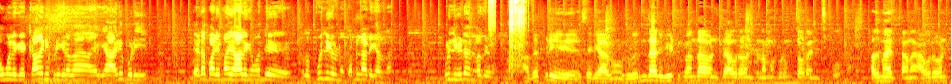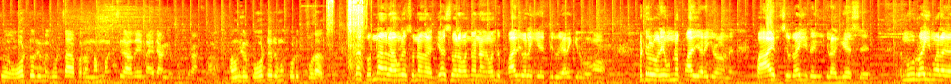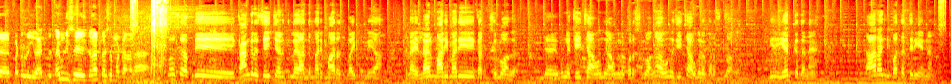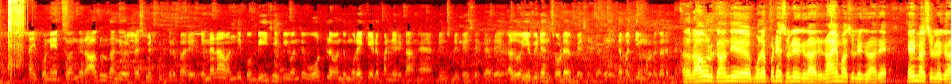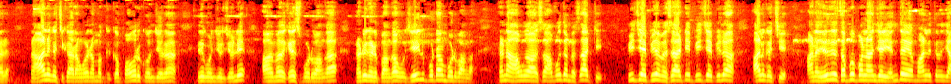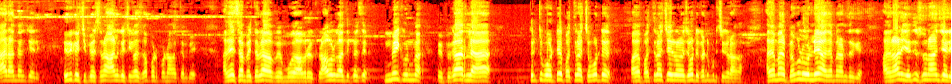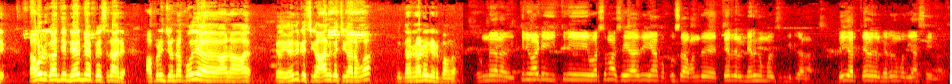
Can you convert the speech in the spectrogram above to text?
அவங்களுக்கு காலடி பிடிக்கிறவன் அடிப்பொடி எடப்பாடி மாதிரி ஆளுங்க வந்து இதை புரிஞ்சுக்கணும் தமிழ்நாட்டுக்காரனை. புரிஞ்சுக்கிட்டு அதை நடந்துக்கணும். அது எப்படி சரியாகும்? ஒரு விருந்தாளி வீட்டுக்கு வந்தால் வந்துட்டு அவரை வந்துட்டு நம்ம குடும்பத்தோட நினச்சிப்போம் அது மாதிரி தானே? அவர் வந்துட்டு ஓட்டுரிமை கொடுத்தா அப்புறம் நமக்கு அதே மாதிரி அங்கே கொடுக்குறாங்களா? அவங்களுக்கு ஓட்டுரிமை கொடுக்கக்கூடாது அதான் சொன்னாங்களே அவங்களே சொன்னாங்களே கேஸ் விலை வந்தால் நாங்கள் வந்து பாதி விலைக்கு ஏற்றி இறக்கிடுவோம். பெட்ரோல் விலையை இன்னும் பாதி இறக்கிறோம்னு இப்போ ஆயிரத்தி சில ரூபாய்க்கு கிட்ட விற்கிறாங்க கேஸு. நூறுரூவாய்க்கு மேலே பெட்ரோல் விற்கிறாங்க இந்த தமிழ் இதெல்லாம் பேச மாட்டாங்களா? சப்போஸ் அப்படி காங்கிரஸ் ஜெயிச்ச இடத்துல அந்த மாதிரி மாறது வாய்ப்பு இல்லையா? ஏன்னா எல்லாரும் மாறி மாறி கருத்து சொல்லுவாங்க. இந்த இவங்க ஜெயிச்சா அவங்க அவங்கள குறை சொல்லுவாங்க அவங்க ஜெயிச்சா அவங்கள குறை சொல்லுவாங்க. இது ஏற்க தானே? ஆராய்ஞ்சு பார்த்தா தெரியும் என்னன்னு. இப்போ நேற்று வந்து ராகுல் காந்தி ஒரு ப்ரெஸ் மீட் கொடுத்துருப்பாரு. என்னன்னா வந்து இப்போ பிஜேபி வந்து ஓட்டில் வந்து முறைகேடு பண்ணியிருக்காங்க அப்படின்னு சொல்லி பேசியிருக்காரு. அதுவும் எவிடன்ஸோட பேசியிருக்காரு. இதை பற்றி உங்களோட கருத்து? அது ராகுல் காந்தி முறைப்படியே சொல்லியிருக்கிறாரு நியாயமாக சொல்லியிருக்கிறாரு நேர்மையாக சொல்லியிருக்கிறாரு. ஆளுங்கட்சிக்காரவங்க நமக்கு பவர் கொஞ்சம் இது கொஞ்சம் சொல்லி அவன் மேலே கேஸ் போடுவாங்க நடுவு எடுப்பாங்க ஜெயிலுக்கு போட்டாலும் போடுவாங்க. ஏன்னா அவங்க அவங்க தான் மெசாரிட்டி பிஜேபி தான் மெசாரிட்டி பிஜேபியில் ஆளுங்கட்சி. ஆனால் எது தப்பு பண்ணாலும் சரி எந்த மாநிலத்திலேருந்து யாராக இருந்தாலும் சரி எதிர்கட்சி பேசுனா ஆளுங்கட்சிக்காக சப்போர்ட் பண்ணுவாங்க தம்பி. அதே சமயத்தில் அவருக்கு ராகுல் காந்தி பேசு உண்மைக்கு உண்மை. இப்போ பிகாரில் திருட்டு போட்டு பத்து லட்சம் ஓட்டு பத்து லட்சம் இருபது லட்சம் ஓட்டு கண்டுபிடிச்சிக்கிறாங்க. அதே மாதிரி பெங்களூர்லேயும் அதே மாதிரி நடந்திருக்கு. அதனால் எது சொன்னாலும் சரி ராகுல் காந்தி நேர்மையாக பேசுகிறாரு அப்படின்னு சொன்ன போது எதிர்கட்சிக்கு ஆளுங்கட்சிக்காரவங்க நடவடிக்கை எடுப்பாங்க. உண்மைதான. இத்தனை வாட்டி இத்தனை வருஷமாக செய்யாது. ஏன் இப்போ புதுசாக வந்து தேர்தல் நெருங்கும் போது செஞ்சுட்டு பீகார் தேர்தல் நெருங்கும் போது ஏன் செய்யணும்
